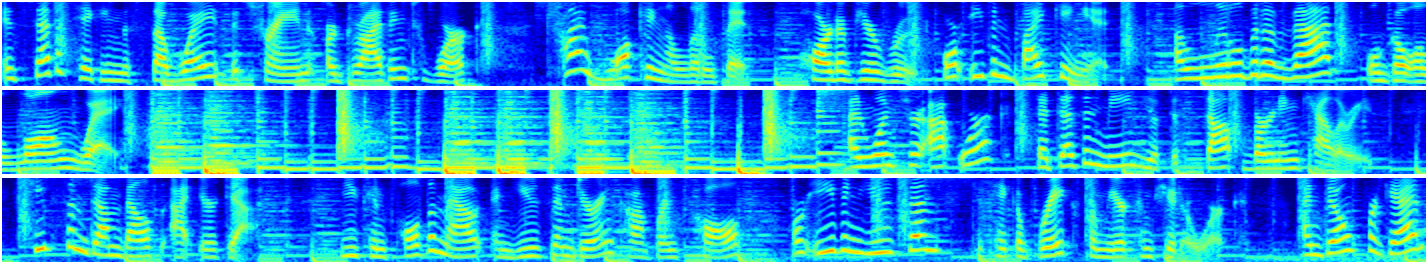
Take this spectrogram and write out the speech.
Instead of taking the subway, the train, or driving to work, try walking a little bit, part of your route, or even biking it. A little bit of that will go a long way. And once you're at work, that doesn't mean you have to stop burning calories. Keep some dumbbells at your desk. You can pull them out and use them during conference calls, or even use them to take a break from your computer work. And don't forget,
